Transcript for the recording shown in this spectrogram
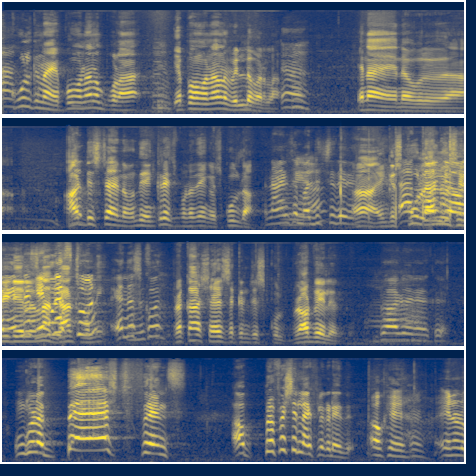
ஸ்கூலுக்கு நான் எப்போ வேணாலும் போகலாம் எப்போ வேணாலும் வெளில வரலாம். ஏன்னா என்ன ஒரு ஆர்டிஸ்டா என்ன வந்து என்கரேஜ் பண்ணதே எங்க ஸ்கூல் தான். நான் மதிச்சது? ஆ எங்க ஸ்கூல் ஆனிவர்சரி டேல நான் டான்ஸ் பண்ணி. என்ன school Prakash higher secondary school பிராட்வேல இருக்கு. பிராட்வேல இருக்கு. உங்களோட பெஸ்ட் ஃப்ரெண்ட்ஸ் ப்ரொஃபஷனல் லைஃப்ல கிடையாது. ஓகே என்னோட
